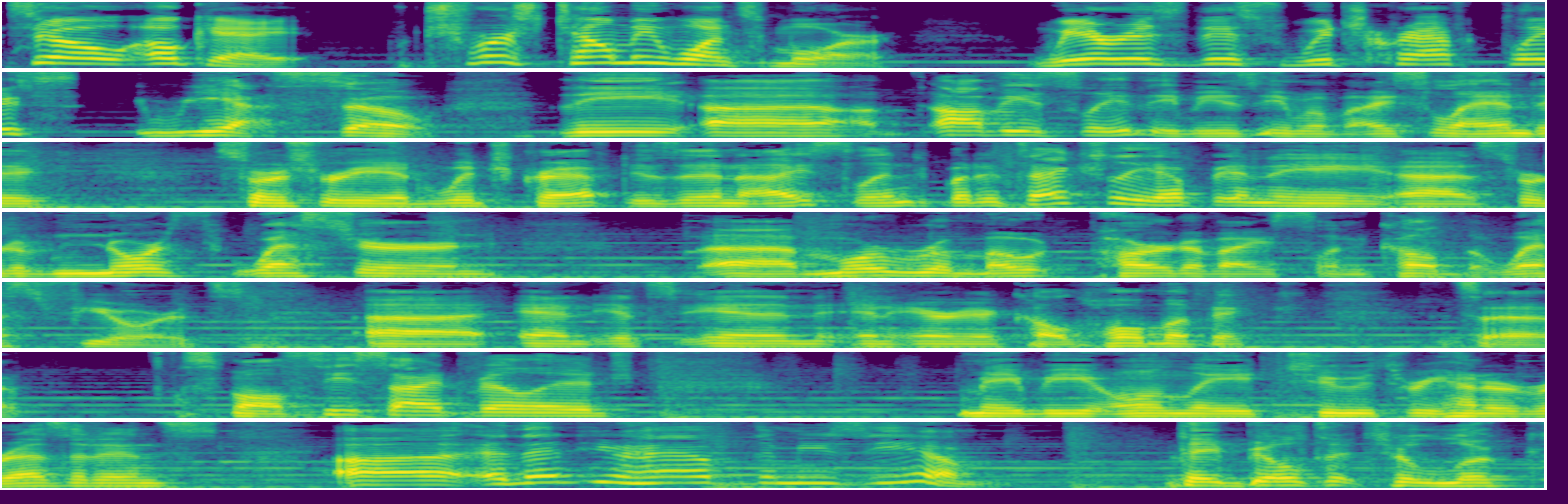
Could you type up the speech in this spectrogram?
So, okay, first tell me once more. Where is this witchcraft place? Yes. So the uh, obviously the Museum of Icelandic Sorcery and Witchcraft is in Iceland, but it's actually up in a uh, sort of northwestern, uh, more remote part of Iceland called the West Fjords, uh, and it's in an area called Holmavik. It's a small seaside village, maybe only two, three hundred residents, uh, and then you have the museum. They built it to look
